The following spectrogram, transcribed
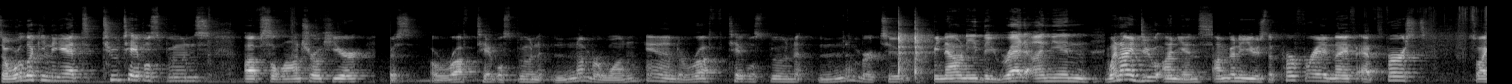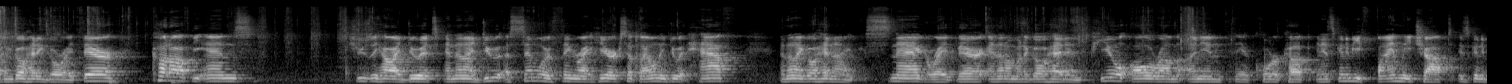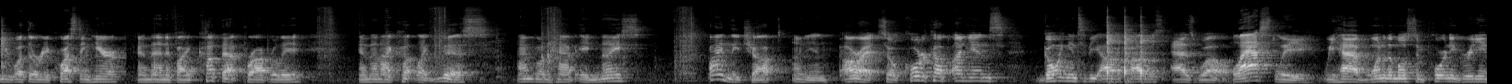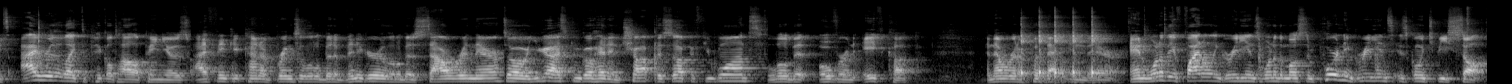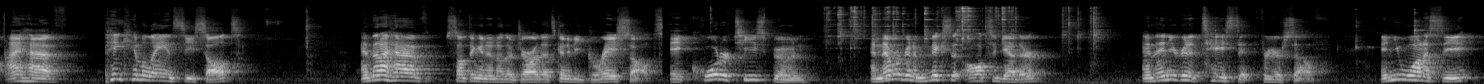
So we're looking to get two tablespoons of cilantro here. There's a rough tablespoon number one and a rough tablespoon number two. We now need the red onion. When I do onions, I'm gonna use the perforated knife at first so I can go ahead and go right there, cut off the ends. It's usually how I do it. And then I do a similar thing right here, except I only do it half and then I go ahead and I snag right there and then I'm gonna go ahead and peel all around the onion, a quarter cup, and it's gonna be finely chopped is gonna be what they're requesting here. And then if I cut that properly, and then I cut like this, I'm gonna have a nice finely chopped onion. All right, so quarter cup onions, going into the avocados as well. Lastly, we have one of the most important ingredients. I really like the pickled jalapenos. I think it kind of brings a little bit of vinegar, a little bit of sour in there. So you guys can go ahead and chop this up if you want. A little bit over an eighth cup. And then we're gonna put that in there. And one of the final ingredients, one of the most important ingredients is going to be salt. I have pink Himalayan sea salt. And then I have something in another jar that's gonna be gray salt. A quarter teaspoon. And then we're gonna mix it all together and then you're gonna taste it for yourself. And you wanna see,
